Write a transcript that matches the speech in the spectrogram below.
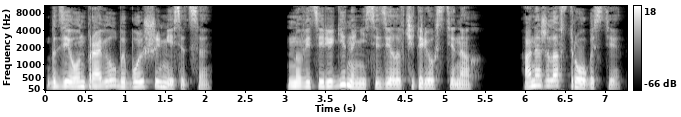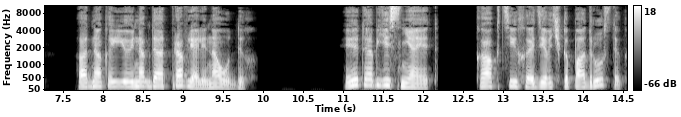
где он провел бы больше месяца. Но ведь и Регина не сидела в четырех стенах. Она жила в строгости, однако ее иногда отправляли на отдых. Это объясняет, как тихая девочка-подросток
